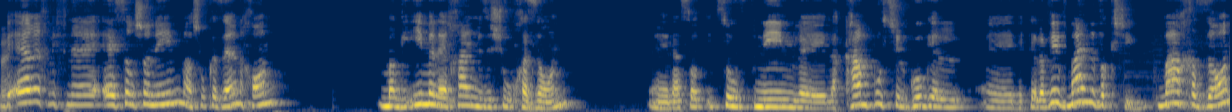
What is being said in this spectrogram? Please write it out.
בערך לפני עשר שנים, משהו כזה, נכון? מגיעים אליך עם איזשהו חזון, אה, לעשות עיצוב פנים לקמפוס של גוגל בתל אביב, מה הם מבקשים? מה החזון?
